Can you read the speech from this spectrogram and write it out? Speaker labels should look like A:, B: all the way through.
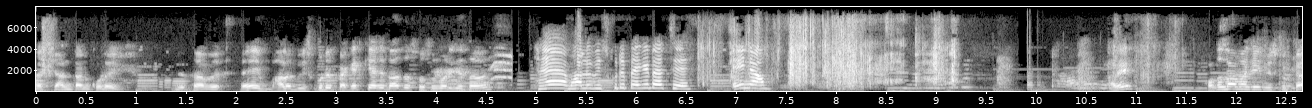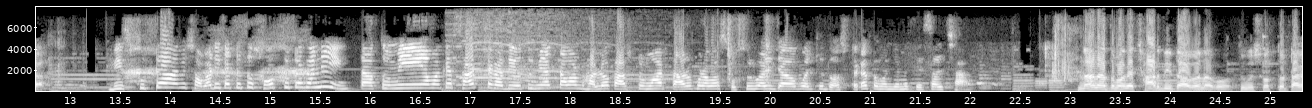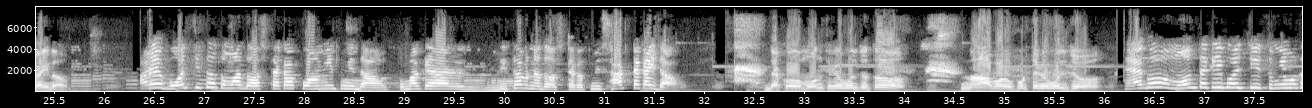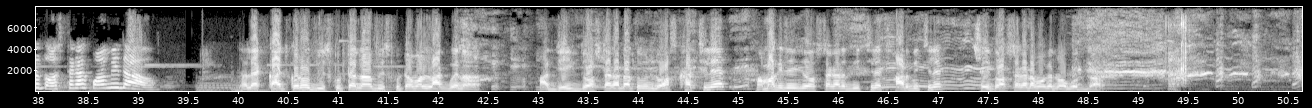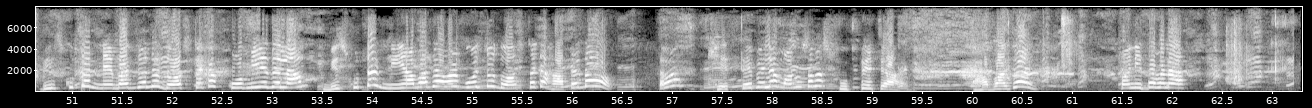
A: আর চান টান করে যেতে হবে। এই ভালো বিস্কুটের প্যাকেট কি আছে? তো শ্বশুর বাড়ি যেতে হবে।
B: হ্যাঁ ভালো বিস্কুটের প্যাকেট আছে। এই নাও।
A: আরে কত দাম আছে এই বিস্কুটটা?
B: বিস্কুটটা আমি সবারই কাছে তো সত্তর টাকা নিই। তা তুমি আমাকে ষাট টাকা দিও। তুমি একটা আমার ভালো কাস্টমার তার উপর আবার শ্বশুর বাড়ি যাওয়া বলছো দশ টাকা তোমার জন্য স্পেশাল ছাড়।
A: না না তোমাকে ছাড় দিতে হবে না গো। তুমি সত্তর টাকাই নাও।
B: আরে বলছি তো তোমার দশ টাকা কমই তুমি দাও। তোমাকে আর দিতে হবে না দশ টাকা তুমি ষাট টাকাই দাও।
A: দেখো মন থেকে বলছো তো না আবার ওপর থেকে বলছো।
B: হ্যাঁ গো মন থেকেই বলছি তুমি আমাকে দশ টাকা কমই দাও।
A: তাহলে এক কাজ করো বিস্কুটটা না বিস্কুটটা আমার লাগবে না। আর যেই দশ টাকাটা তুমি লস খাচ্ছিলে আমাকে যেই দশ টাকাটা দিচ্ছিলে ছাড় দিচ্ছিলে সেই দশ টাকাটা আমাকে নগদ দাও।
B: বিস্কুটটা নেবার জন্য দশ টাকা কমিয়ে দিলাম। বিস্কুটটা নিয়ে বাদে আবার বলছো দশ টাকা হাতে দাও? খেতে পেলে মানুষ আবার শুতে চায়। ভাবা যায়? মানে না।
